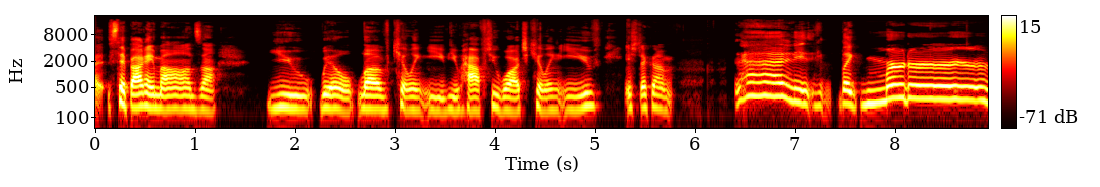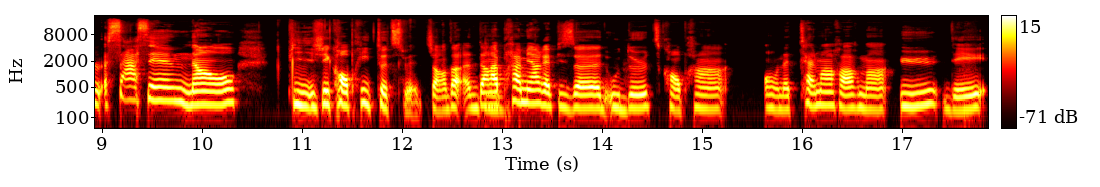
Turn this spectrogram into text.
euh, séparément en disant You will love Killing Eve, you have to watch Killing Eve. Et j'étais comme ah, les- like murder, assassin, non. Puis j'ai compris tout de suite. Genre, dans, dans la Mm. première épisode ou deux, tu comprends, on a tellement rarement eu des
